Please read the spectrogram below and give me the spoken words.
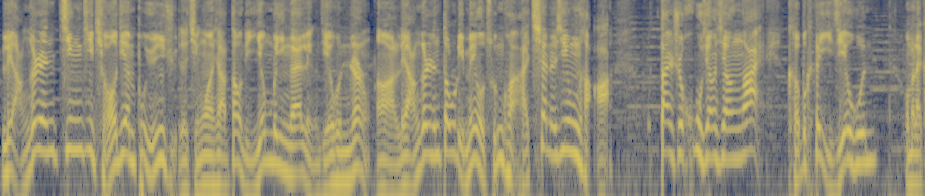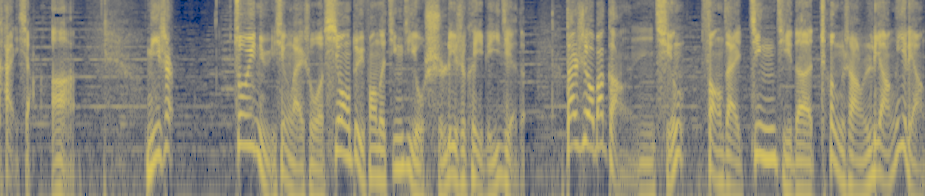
两个人经济条件不允许的情况下，到底应不应该领结婚证啊？两个人兜里没有存款，还欠着信用卡，但是互相相爱，可不可以结婚？我们来看一下啊。倪事作为女性来说，希望对方的经济有实力是可以理解的。但是要把感情放在经济的秤上量一量，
